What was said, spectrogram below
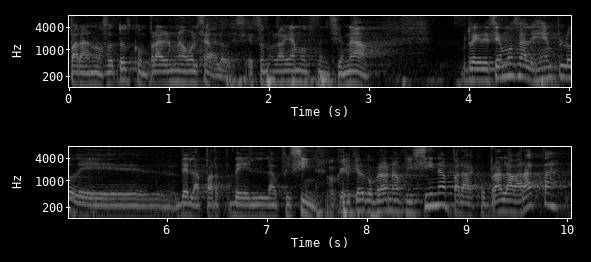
para nosotros comprar en una bolsa de valores? Eso no lo habíamos mencionado regresemos al ejemplo de, de, la, de la oficina. Yo quiero comprar una oficina para comprarla barata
